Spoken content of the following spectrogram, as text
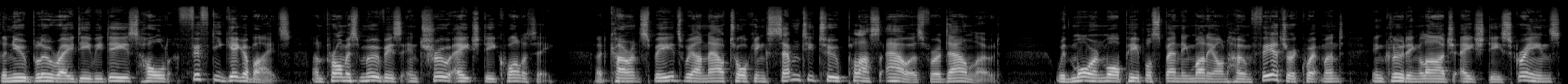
The new Blu ray DVDs hold 50 gigabytes and promise movies in true HD quality. At current speeds, we are now talking 72 plus hours for a download. With more and more people spending money on home theatre equipment, including large HD screens,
